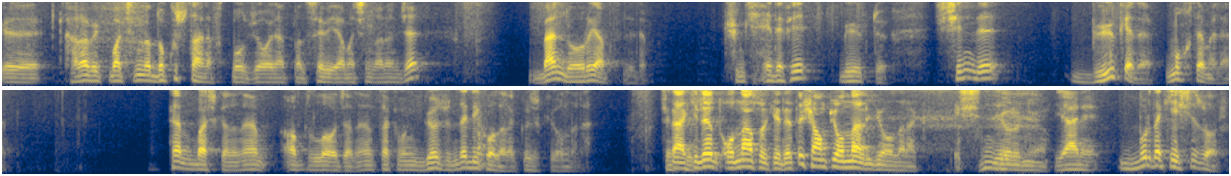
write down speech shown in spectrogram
e, Karabük maçında 9 tane futbolcu oynatmadı Sevilla maçından önce. Ben doğru yaptı dedim. Çünkü hedefi büyüktü. Şimdi büyük hedef muhtemelen hem başkanın hem Abdullah Hoca'nın hem takımın gözünde lig olarak gözüküyor onlara. Çünkü Belki de ondan sonraki hedef de Şampiyonlar Ligi olarak. E şimdi görünüyor. Yani buradaki işi zor.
